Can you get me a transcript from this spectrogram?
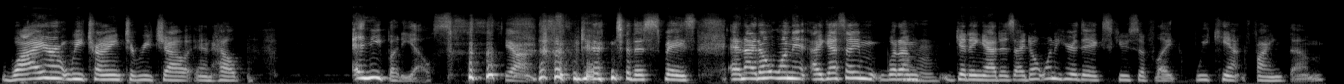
why aren't we trying to reach out and help anybody else yeah get into this space and i don't want to i guess i'm what i'm mm-hmm. getting at is i don't want to hear the excuse of like we can't find them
